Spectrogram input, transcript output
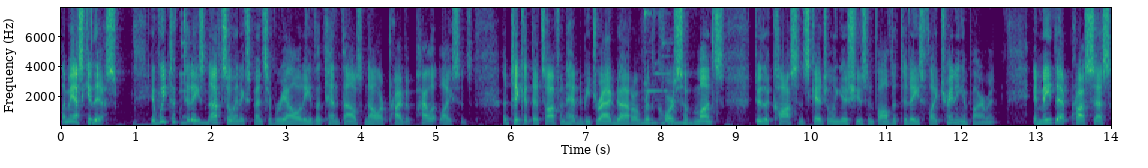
Let me ask you this if we took today's not so inexpensive reality of the $10,000 private pilot license, a ticket that's often had to be dragged out over the course of months due to the cost and scheduling issues involved in today's flight training environment, and made that process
